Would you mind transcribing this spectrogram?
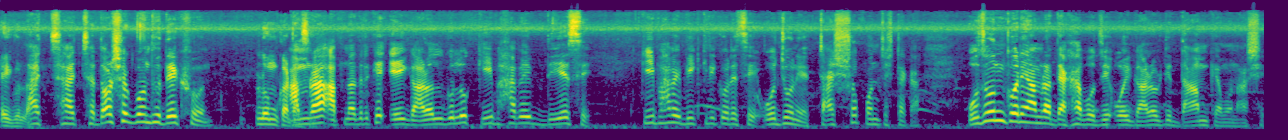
এইগুলা। আচ্ছা আচ্ছা দর্শক বন্ধু দেখুন লোম কাটা আমরা আপনাদেরকে এই গাড়লগুলো কীভাবে দিয়েছে কীভাবে বিক্রি করেছে? ওজনে চারশো পঞ্চাশ টাকা। ওজন করে আমরা দেখাবো যে ওই গাড়লটির দাম কেমন আসে।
